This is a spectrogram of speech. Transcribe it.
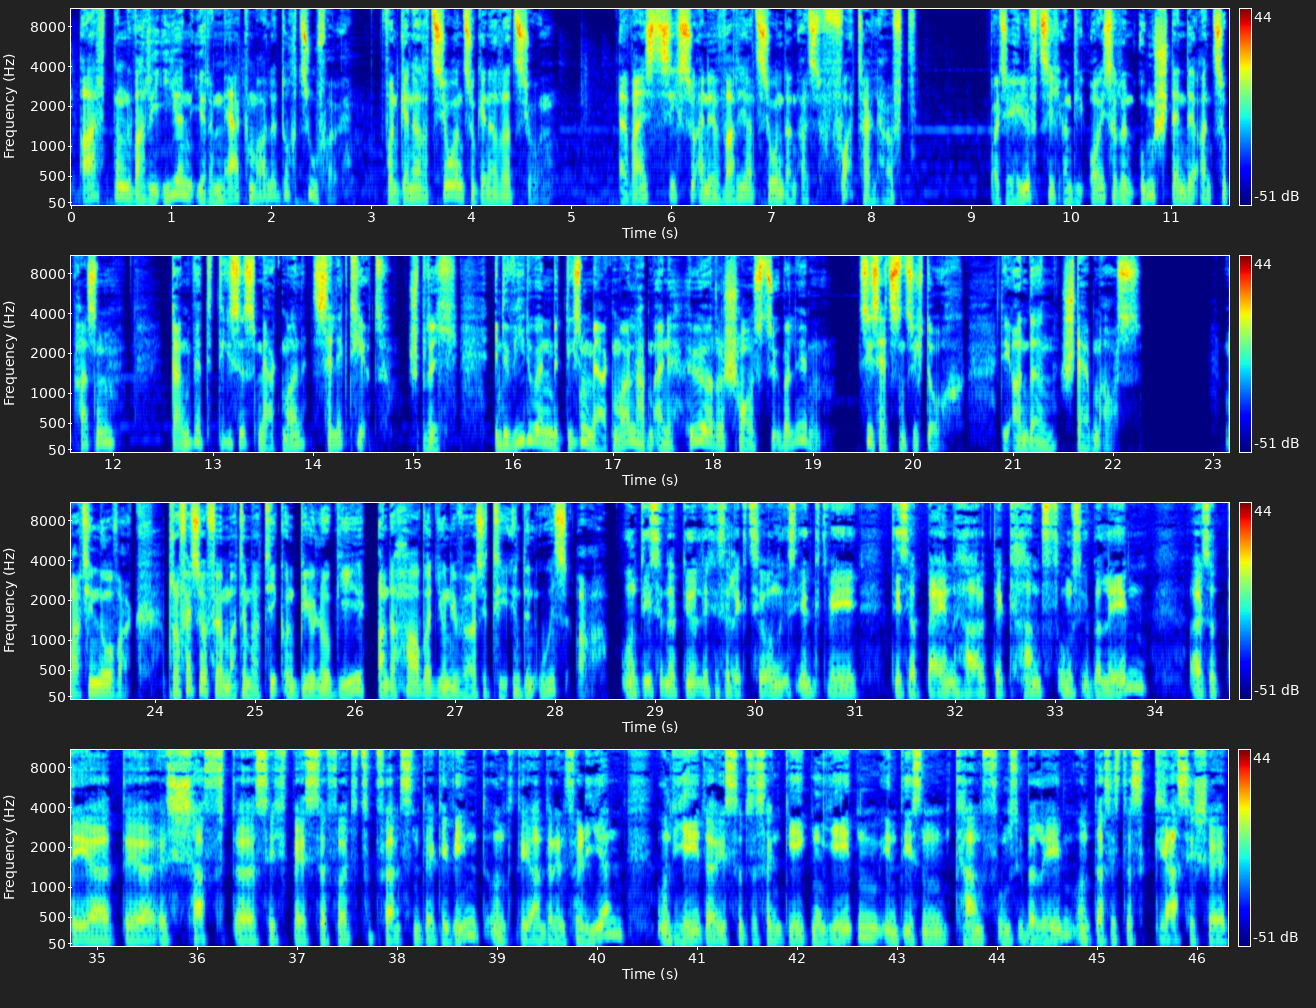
Arten variieren ihre Merkmale durch Zufall, von Generation zu Generation. Erweist sich so eine Variation dann als vorteilhaft, weil sie hilft, sich an die äußeren Umstände anzupassen, dann wird dieses Merkmal selektiert. Sprich, Individuen mit diesem Merkmal haben eine höhere Chance zu überleben. Sie setzen sich durch, die anderen sterben aus. Martin Nowak, Professor für Mathematik und Biologie an der Harvard University in den USA. Und diese natürliche Selektion ist irgendwie dieser beinharte Kampf ums Überleben. Also der, der es schafft, äh, sich besser fortzupflanzen, der gewinnt und die anderen verlieren. Und jeder ist sozusagen gegen jeden in diesem Kampf ums Überleben. Und das ist das klassische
